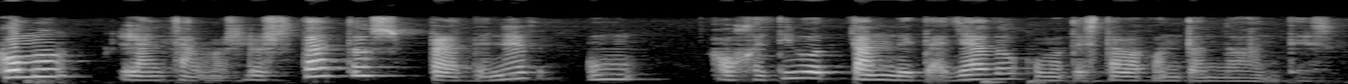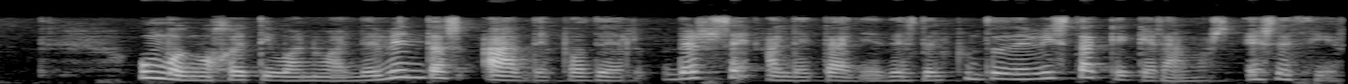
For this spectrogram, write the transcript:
¿Cómo lanzamos los datos para tener un objetivo tan detallado como te estaba contando antes? Un buen objetivo anual de ventas ha de poder verse al detalle desde el punto de vista que queramos, es decir,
